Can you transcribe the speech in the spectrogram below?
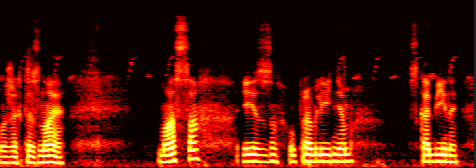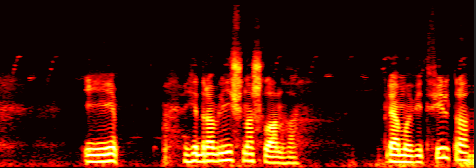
Може хто знає. Маса із управлінням з кабіни. І гідравлічна шланга. Прямо від фільтра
